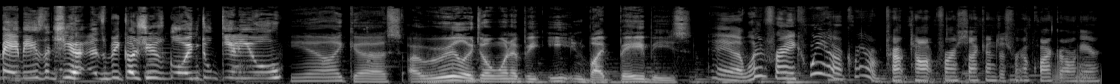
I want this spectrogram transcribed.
babies that she has because she's going to kill you. Yeah, I guess. I really don't want to be eaten by babies. Hey, uh, Withered Freddy, can we, uh, can we have a pep talk for a second, just real quick over here?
